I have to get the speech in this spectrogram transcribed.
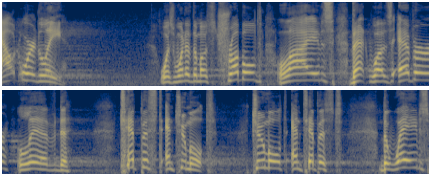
outwardly was one of the most troubled lives that was ever lived. Tempest and tumult, tumult and tempest, the waves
